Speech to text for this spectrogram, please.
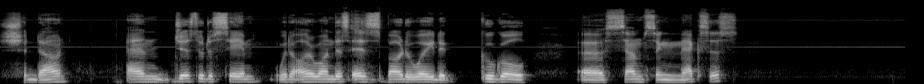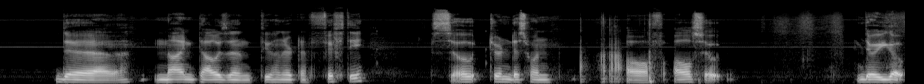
shut down. And just do the same with the other one. This is by the way the Google uh, Samsung Nexus. The 9250 so turn this one off also. There you go.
